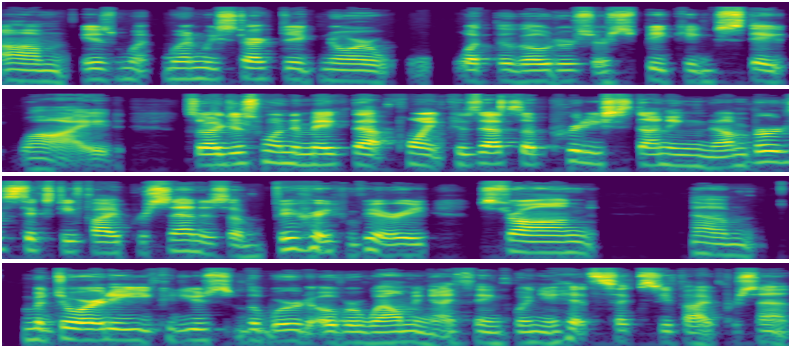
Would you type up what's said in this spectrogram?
um, is when, when we start to ignore what the voters are speaking statewide. So I just wanted to make that point because that's a pretty stunning number. 65% is a very, very strong um, majority. You could use the word overwhelming, I think, when you hit 65%.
